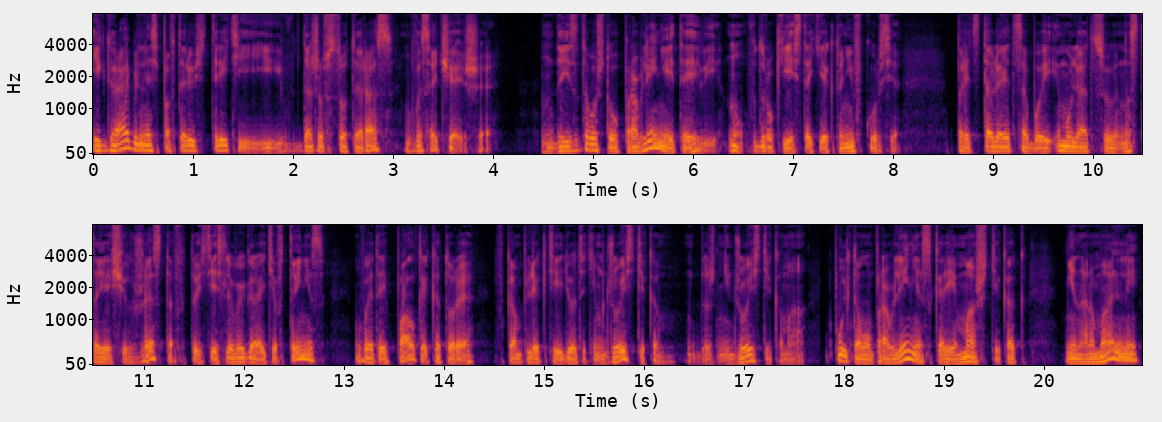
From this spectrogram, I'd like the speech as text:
Играбельность, повторюсь, третий и даже в сотый раз высочайшая. Да из-за того, что управление этой AV, ну, вдруг есть такие, кто не в курсе, представляет собой эмуляцию настоящих жестов. То есть, если вы играете в теннис, в этой палкой, которая в комплекте идет этим джойстиком, даже не джойстиком, а пультом управления, скорее машете как ненормальный.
